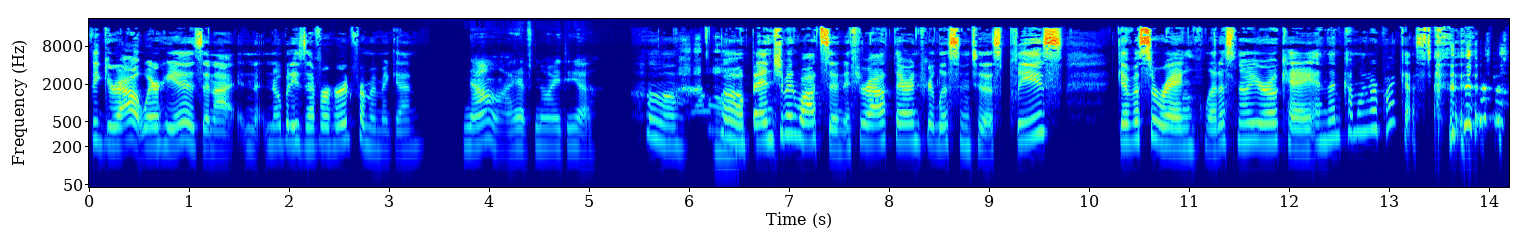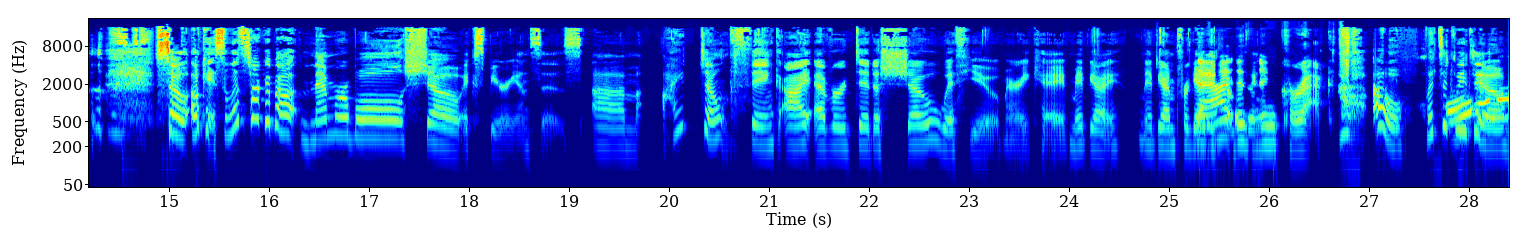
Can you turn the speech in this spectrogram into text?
figure out where he is, and I, n- nobody's ever heard from him again. No, I have no idea. Huh. Oh, Benjamin Watson, if you're out there and if you're listening to this, please give us a ring. Let us know you're okay, and then come on our podcast. so, okay, so let's talk about memorable show experiences. Um, I don't think I ever did a show with you, Mary Kay. Maybe I, maybe I'm forgetting. That is something. incorrect. oh, what did we do?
